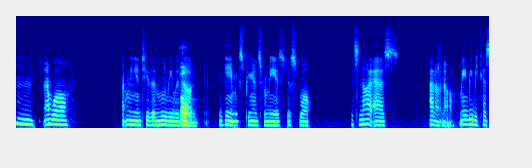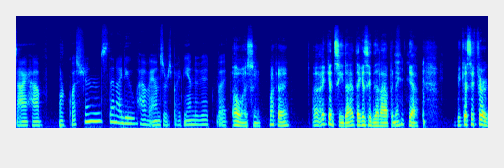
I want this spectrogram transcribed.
Hmm. Uh, well, coming into the movie without Oh, a game experience for me is just well, it's not as I don't know. Maybe because I have more questions than I do have answers by the end of it. But oh, I see. Okay, I, I can see that. I can see that happening. Yeah, because if you're a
